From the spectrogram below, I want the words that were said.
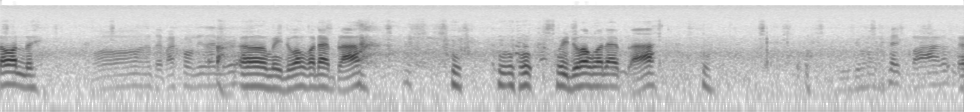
รอดเลย อ๋อ แต่ปลาคลองนี่ได้เลยเออ ไม่ดวงก็ได้ปลา ไม่ดวงก็ได้ปลาดูได้ปลาครับทุกเอ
